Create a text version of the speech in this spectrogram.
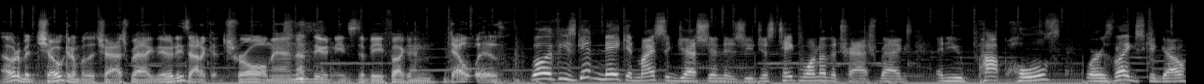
I would have been choking him with a trash bag, dude. He's out of control, man. That dude needs to be fucking dealt with. Well, if he's getting naked, my suggestion is you just take one of the trash bags and you pop holes where his legs could go,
